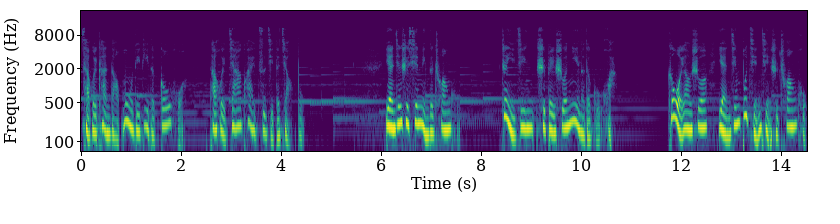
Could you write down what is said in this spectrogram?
才会看到目的地的篝火，他会加快自己的脚步。眼睛是心灵的窗户，这已经是被说腻了的古话。可我要说，眼睛不仅仅是窗户，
